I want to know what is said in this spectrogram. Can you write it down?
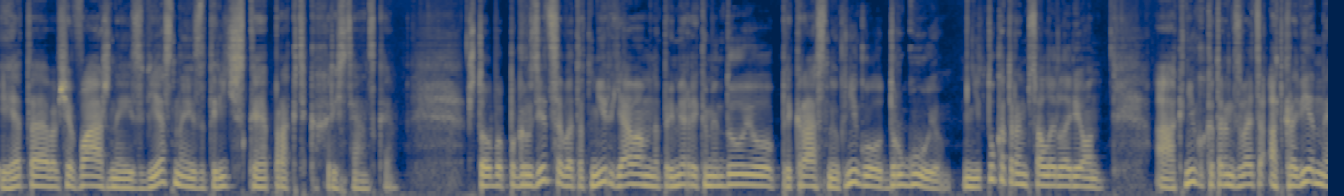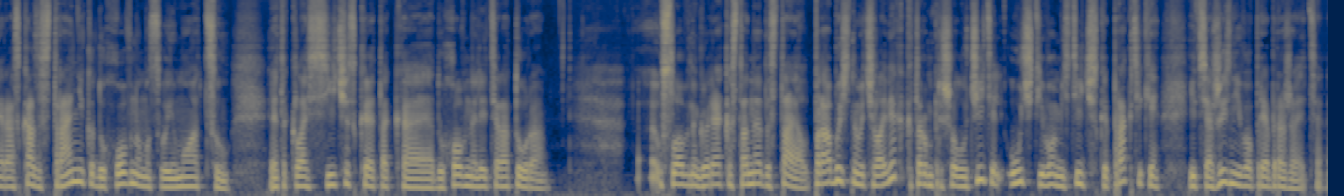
И это вообще важная, известная эзотерическая практика христианская. Чтобы погрузиться в этот мир, я вам, например, рекомендую прекрасную книгу, другую, не ту, которую написал Иларион, а книгу, которая называется «Откровенные рассказы странника духовному своему отцу». Это классическая такая духовная литература условно говоря, Кастанеда стайл, про обычного человека, которому пришел учитель, учит его мистической практике, и вся жизнь его преображается.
